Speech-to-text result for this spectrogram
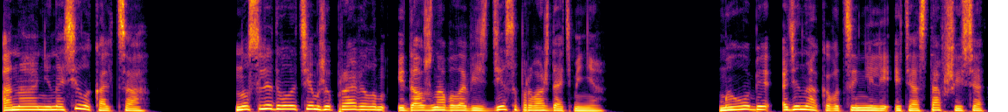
Она не носила кольца, но следовала тем же правилам и должна была везде сопровождать меня. Мы обе одинаково ценили эти оставшиеся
